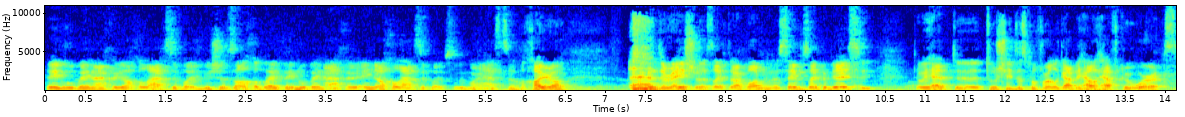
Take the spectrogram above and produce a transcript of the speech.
Bein Hu Bein Acher Yochel Achzer Boy, Misha Boy, Bein Hu Bein Acher, Ein Yochel Achzer Boy. So the Gemara asks, the Chayra, the ratio is like the Rabbanon, and the same is like Rabbi Yossi. So we had uh, two shittas before Lagabi, how Hefker works.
